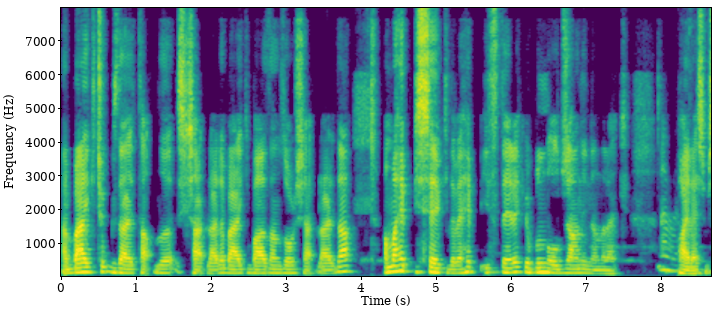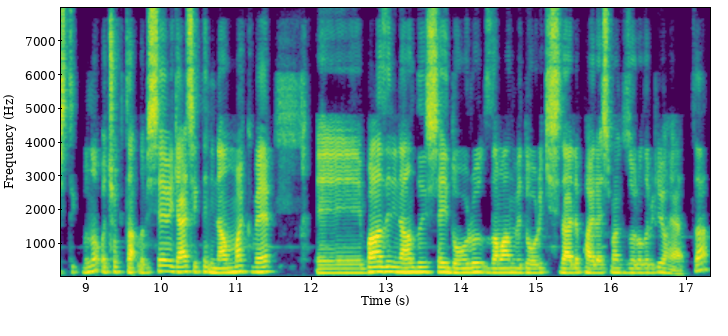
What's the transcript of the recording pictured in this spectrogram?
Ha, belki çok güzel tatlı şartlarda belki bazen zor şartlarda ama hep bir şevkle ve hep isteyerek ve bunun olacağını inanarak Evet. paylaşmıştık bunu. O çok tatlı bir şey ve gerçekten inanmak ve e, bazen inandığın şey doğru zaman ve doğru kişilerle paylaşmak zor olabiliyor hayatta.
